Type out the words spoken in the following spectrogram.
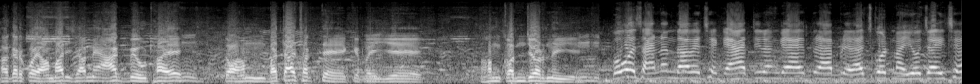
अगर कोई हमारी सामने आग भी उठाए तो हम बता सकते हैं कि भाई ये हम कमजोर नहीं है બહુ જ આનંદ આવે છે કે આ તિરંગા યાત્રા આપણે રાજકોટમાં યોજાઈ છે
